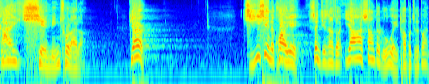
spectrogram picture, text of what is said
该显明出来了。第二，极限的跨越，圣经上说：“压伤的芦苇它不折断，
